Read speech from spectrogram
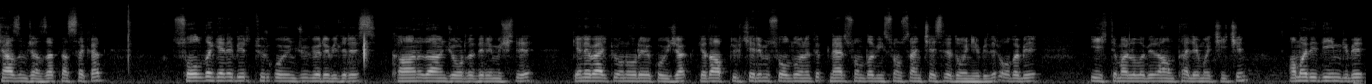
Kazımcan zaten sakat. Solda gene bir Türk oyuncu görebiliriz. Kaan'ı daha önce orada denemişti. Gene belki onu oraya koyacak. Ya da Abdülkerim'i solda oynatıp Nelson Davinson Sanchez'le de oynayabilir. O da bir ihtimal olabilir Antalya maçı için. Ama dediğim gibi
